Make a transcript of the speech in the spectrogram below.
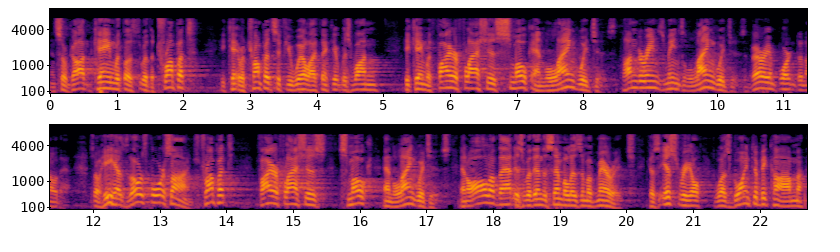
And so God came with a, with a trumpet. He came with trumpets, if you will. I think it was one. He came with fire flashes, smoke, and languages. Thunderings means languages. Very important to know that. So he has those four signs. Trumpet, fire flashes, smoke, and languages. And all of that is within the symbolism of marriage. Because Israel was going to become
